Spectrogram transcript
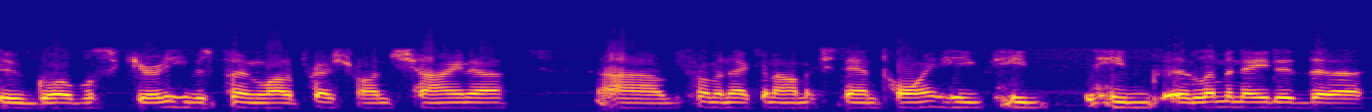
to global security. He was putting a lot of pressure on China um, from an economic standpoint. He he he eliminated the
